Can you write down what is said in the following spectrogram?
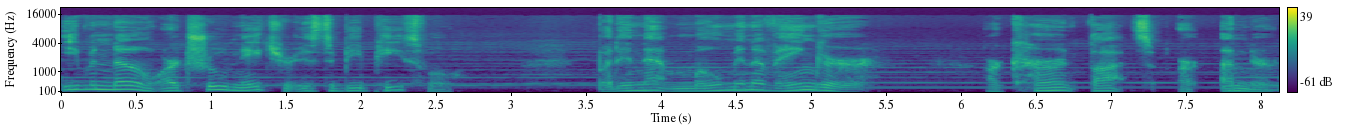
even though our true nature is to be peaceful. But in that moment of anger, our current thoughts are under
